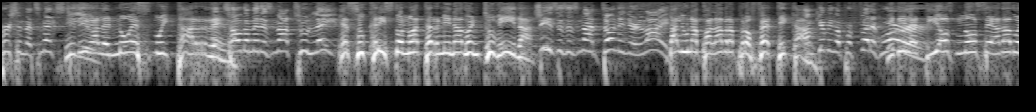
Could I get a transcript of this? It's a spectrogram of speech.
person that's next y dígale, no es muy tarde. tell them it is not too late. Jesucristo no ha terminado en tu vida. Jesus is not done in your life. Dale una palabra profética I'm giving a prophetic y dile, word Dios no se ha dado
